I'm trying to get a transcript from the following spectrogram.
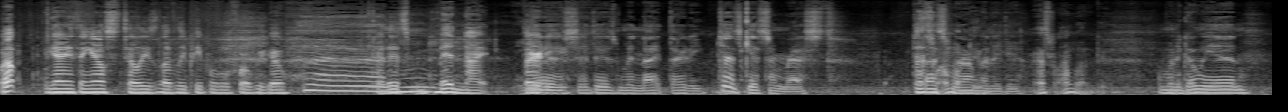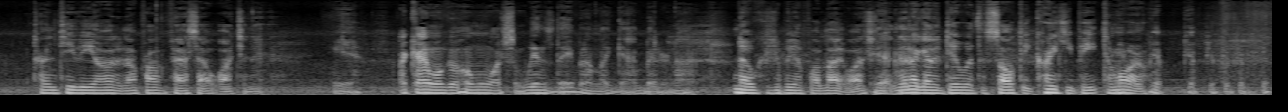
Well, you got anything else to tell these lovely people before we go? Because it's midnight 30. Yes, it is midnight 30. Just get some rest. That's, That's, what I'm what going I'm to do. going to do. That's what I'm going to do. I'm going to go in, turn the TV on, and I'll probably pass out watching it. Yeah. I kind of want to go home and watch some Wednesday, but I'm like, God, I better not. No, because you'll be up all night watching Yeah. it. And then I got to deal with the salty, cranky Pete tomorrow. Yep, yep, yep, yep, yep.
